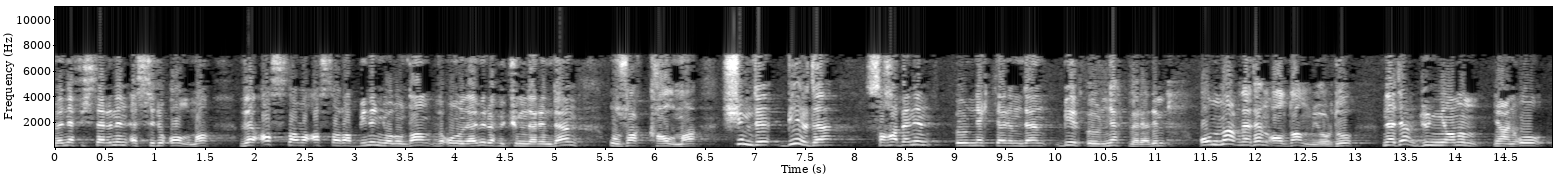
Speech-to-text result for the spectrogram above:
ve nefislerinin esiri olma ve asla ve asla Rabbinin yolundan ve onun emir ve hükümlerinden uzak kalma. Şimdi bir de sahabenin örneklerinden bir örnek verelim. Onlar neden aldanmıyordu? Neden dünyanın yani o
